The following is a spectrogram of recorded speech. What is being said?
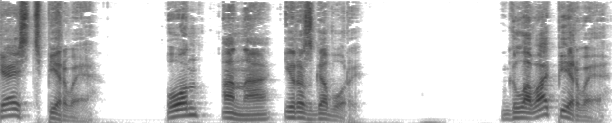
Часть первая. Он, она и разговоры. Глава первая.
